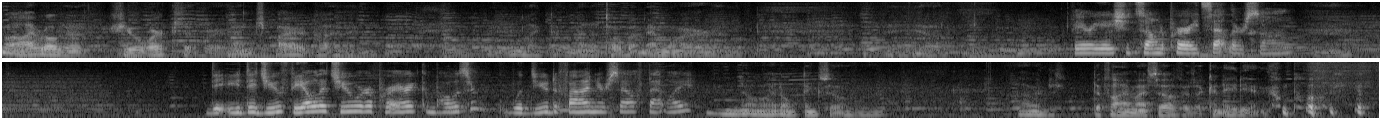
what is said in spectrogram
Well, I wrote a few works that were inspired by them, like the Manitoba Memoir and the uh, Variations on a Prairie Settler song. Did you, did you feel that you were a prairie composer? Would you define yourself that way? No, I don't think so. I would just define myself as a Canadian composer.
